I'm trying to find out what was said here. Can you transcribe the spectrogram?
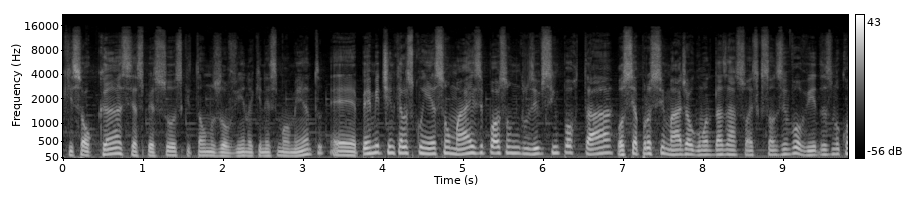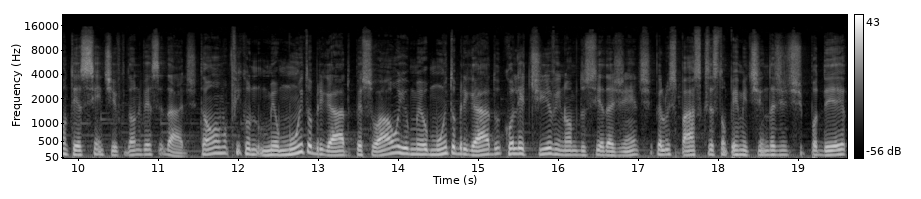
que isso alcance as pessoas que estão nos ouvindo aqui nesse momento, é, permitindo que elas conheçam mais e possam, inclusive, se importar ou se aproximar de alguma das ações que são desenvolvidas no contexto científico da universidade. Então, fico o meu muito obrigado pessoal e o meu muito obrigado coletivo em nome do CIA da gente, pelo espaço que vocês estão permitindo a gente poder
